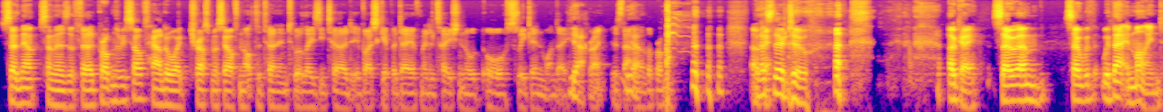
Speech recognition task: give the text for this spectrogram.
so now so there's a third problem to be solved. How do I trust myself not to turn into a lazy turd if I skip a day of meditation or or sleep in one day? Yeah. right. Is that Yeah. another problem? that's there too okay so um so with with that in mind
